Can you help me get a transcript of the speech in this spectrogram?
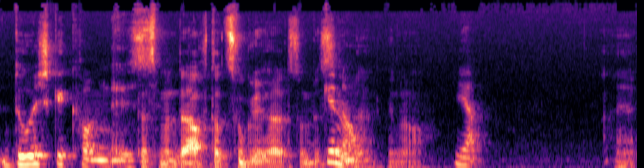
durchgekommen ist. Dass man da auch dazugehört, so ein bisschen. Genau. Ne? genau. Ja. ja.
